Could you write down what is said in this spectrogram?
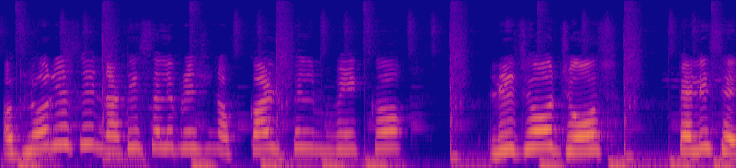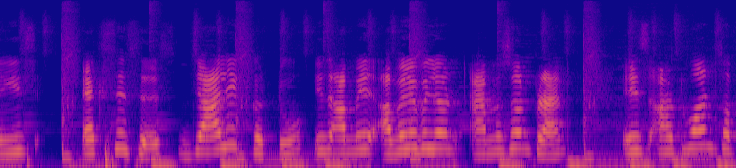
a gloriously nutty celebration of cult filmmaker Lijo Jose teleseries Exorcist Jallikattu is available on Amazon Prime. Is at once a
